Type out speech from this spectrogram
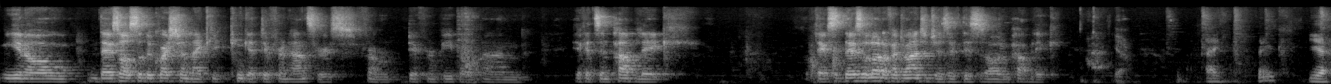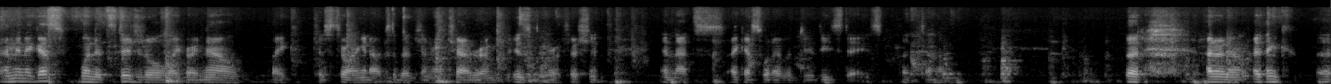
you know, there's also the question like you can get different answers from different people, and if it's in public, there's there's a lot of advantages if this is all in public. Yeah. I think, yeah, I mean, I guess when it's digital, like right now, like just throwing it out to the general chat room is more efficient. And that's, I guess, what I would do these days. But, um, but I don't know. I think uh,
